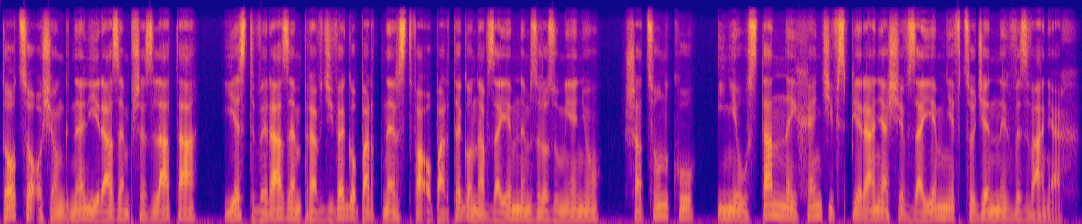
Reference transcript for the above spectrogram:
To, co osiągnęli razem przez lata, jest wyrazem prawdziwego partnerstwa opartego na wzajemnym zrozumieniu, szacunku i nieustannej chęci wspierania się wzajemnie w codziennych wyzwaniach.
